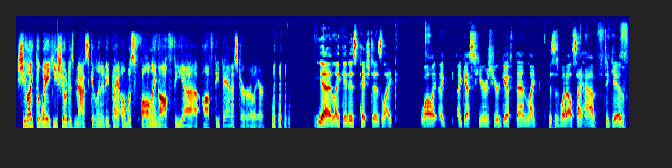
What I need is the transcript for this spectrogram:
She liked the way he showed his masculinity by almost falling off the uh, off the banister earlier. Yeah, like it is pitched as like, well, I, I, I guess here's your gift then. Like this is what else I have to give.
